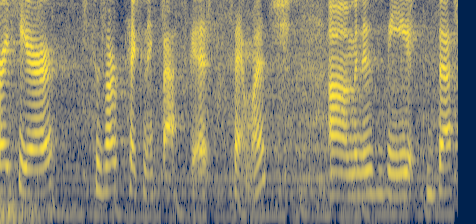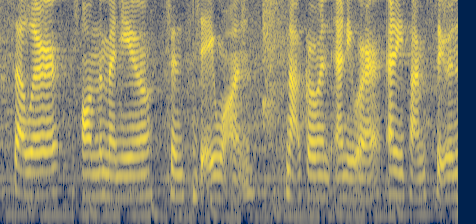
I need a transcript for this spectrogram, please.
Right here, this is our picnic basket sandwich. Um, it is the best seller on the menu since day one. It's not going anywhere anytime soon.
